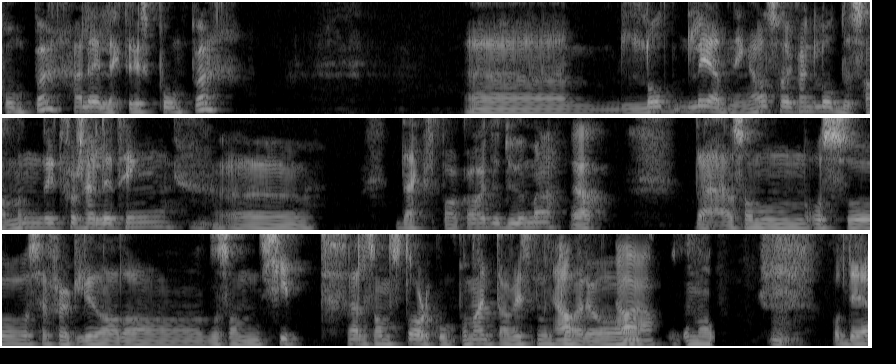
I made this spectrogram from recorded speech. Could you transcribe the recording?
pumpe, eller elektrisk pumpe. Eh, ledninger, så jeg kan lodde sammen litt forskjellige ting. Eh, dekkspaker hadde du med. Ja. Det er jo sånn også selvfølgelig da, da noe sånn kitt, eller sånn stålkomponenter, hvis man Ja, klarer å ja, ja. Mm. Og det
